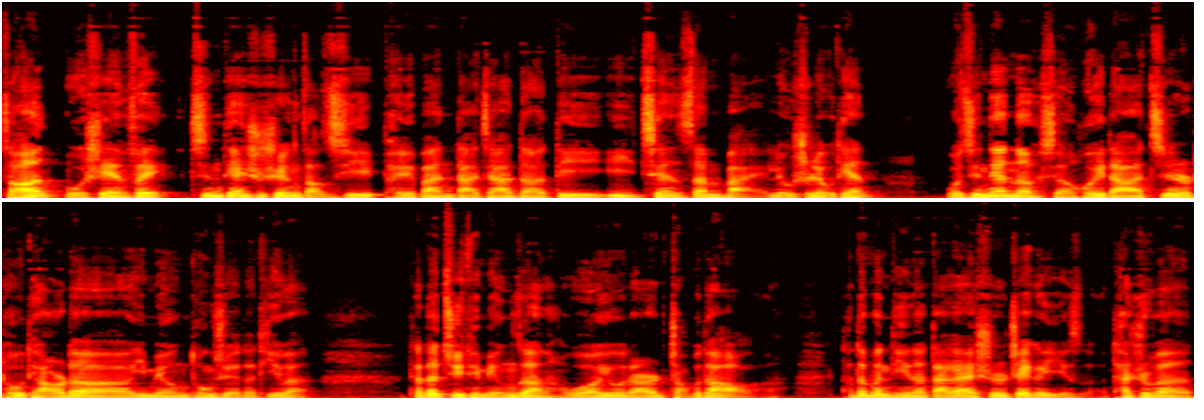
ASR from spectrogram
早安，我是燕飞。今天是摄影早自习陪伴大家的第一千三百六十六天。我今天呢想回答今日头条的一名同学的提问，他的具体名字呢我有点找不到了。他的问题呢大概是这个意思，他是问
